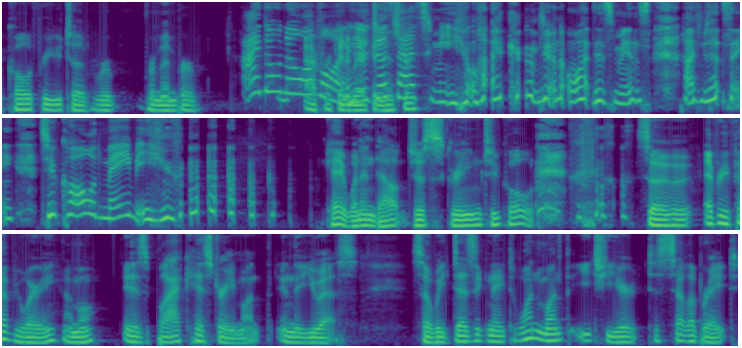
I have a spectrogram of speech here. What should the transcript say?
cold for you to re- remember. I don't know, African. You just history? asked me, like, do you know what this means? I'm just saying, too cold, maybe. Okay, when in doubt, just scream too cold. so every February, Amo, is Black History Month in the US. So we designate one month each year to celebrate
